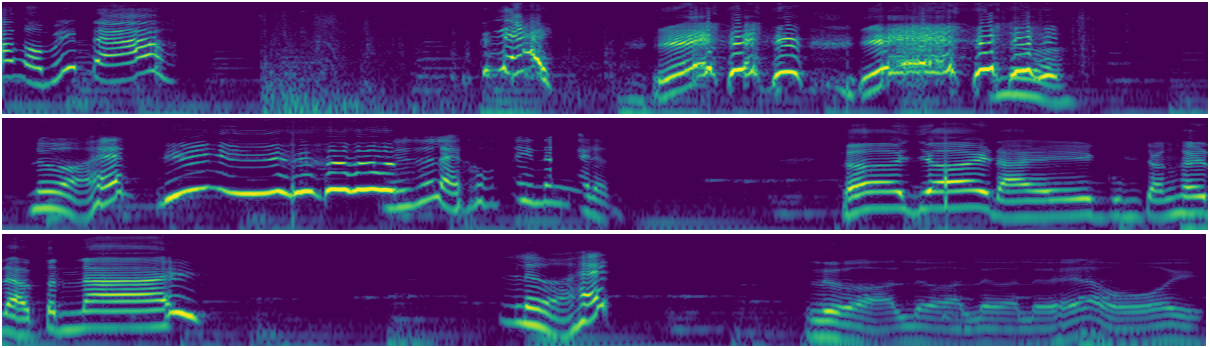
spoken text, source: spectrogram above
đang ở mít nè. Cái gì? Lừa. Lừa hết. Nếu dưới này không tin ai được. Thế giới này cũng chẳng hay nào tin ai. Lừa hết. Lừa lừa lừa lừa hết rồi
